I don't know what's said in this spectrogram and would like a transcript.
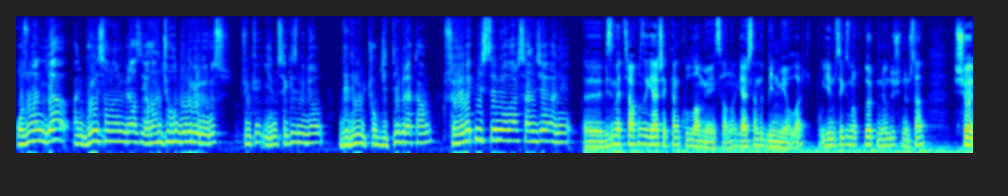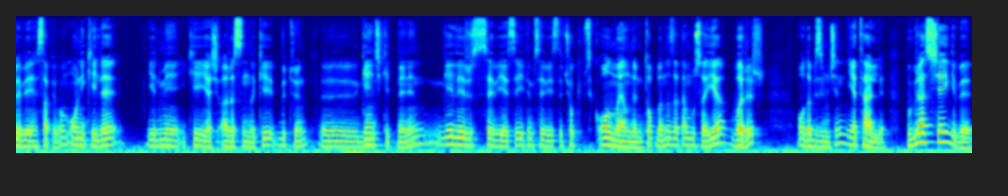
O zaman ya hani bu insanların biraz yalancı olduğunu görüyoruz. Çünkü 28 milyon dediğim gibi çok ciddi bir rakam. Söylemek mi istemiyorlar sence? Hani ee, bizim etrafımızda gerçekten kullanmıyor insanlar. Gerçekten de bilmiyorlar. Bu 28.4 milyon düşünürsen şöyle bir hesap yapalım. 12 ile 22 yaş arasındaki bütün e, genç kitlenin gelir seviyesi, eğitim seviyesi çok yüksek olmayanların toplamında zaten bu sayıya varır. O da bizim için yeterli. Bu biraz şey gibi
